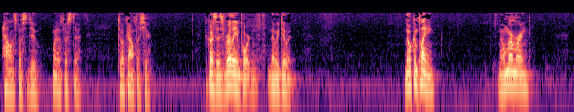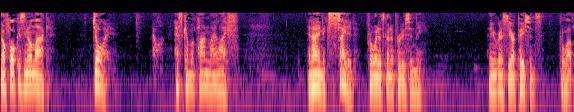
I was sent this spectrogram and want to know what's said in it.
how I'm supposed to do, what I'm supposed to, to accomplish here. Because it's really important that we do it. No complaining, no murmuring, no focusing on lack. Joy has come upon my life. And I am excited for what it's going to produce in me. And you're going to see our patience go up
